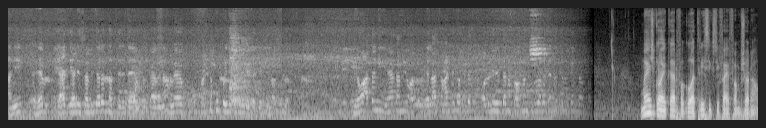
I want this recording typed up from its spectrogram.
आनी हे ह्या ह्या दिसा भितरच जातले ते काय म्हणा हांवें प्रश्न खूब पयलीं पासून घेतिल्लो आसलो ह्यो आतां न्ही हे आता आमी हे लास्ट आठ दिसा भितर ऑलरेडी जेन्ना प्रॉब्लम सुरू जालो तेन्नाच आमी केल्लो for Goa three sixty 365 from शोराव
